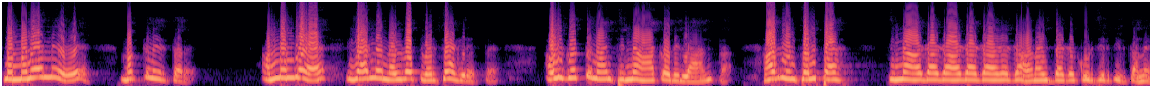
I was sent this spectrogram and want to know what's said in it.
ನಮ್ಮ ಮನೆಯಲ್ಲಿ ಮಕ್ಕಳು ಇರ್ತಾರೆ. ಅಮ್ಮಂಗೆ ಈಗಾಗಲೇ ನಲ್ವತ್ತು ವರ್ಷ ಆಗಿರುತ್ತೆ. ಅವಳಿಗೆ ಗೊತ್ತು ನಾನು ಚಿನ್ನ ಹಾಕೋದಿಲ್ಲ ಅಂತ. ಆದ್ರೆ ಒಂದು ಸ್ವಲ್ಪ ಚಿನ್ನ ಆಗಾಗ ಆಗಾಗ ಆಗಾಗ ಹಣ ಇದ್ದಾಗ ಕೂಡ್ಸಿರ್ತಿರ್ತಾನೆ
